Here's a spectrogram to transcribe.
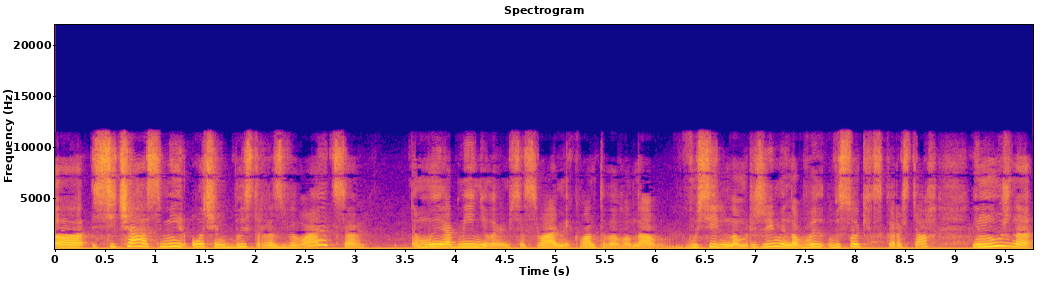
Э, сейчас мир очень быстро развивается, мы обмениваемся с вами, квантовая волна, в усиленном режиме, на высоких скоростях, и нужно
